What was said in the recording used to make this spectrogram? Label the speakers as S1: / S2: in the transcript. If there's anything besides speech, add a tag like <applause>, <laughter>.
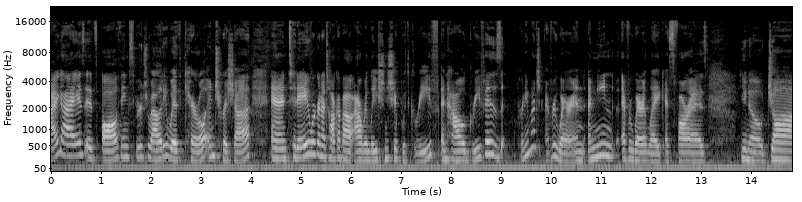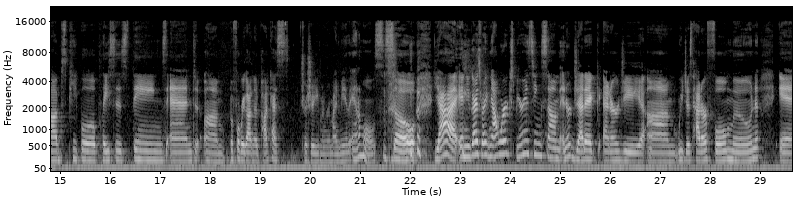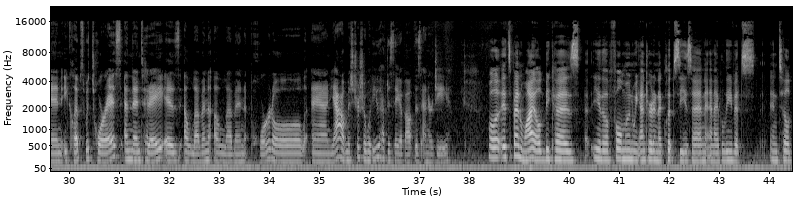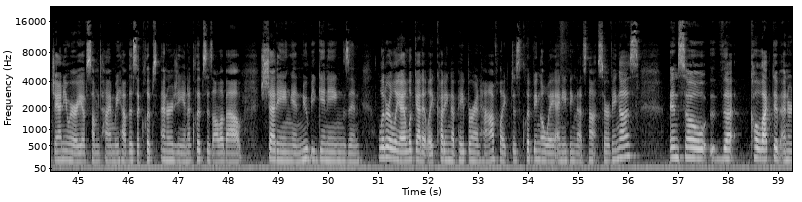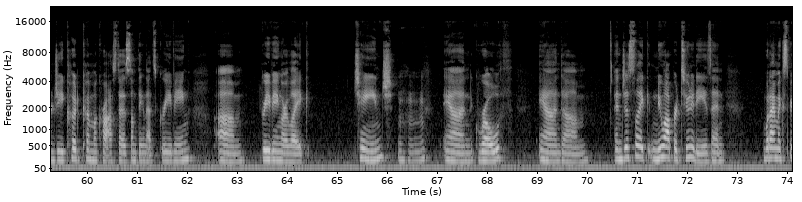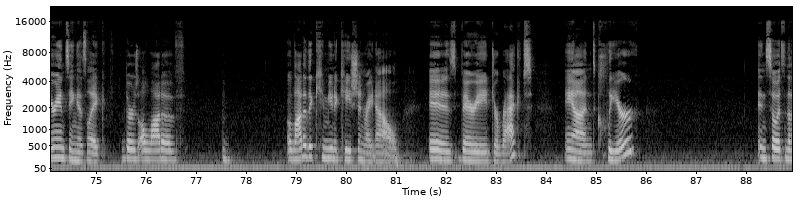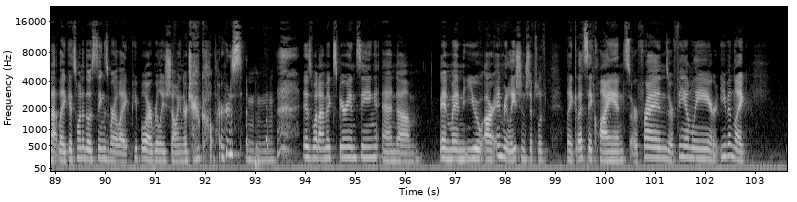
S1: Hi, guys. It's All Things Spirituality with Carrol and Tricia. And today we're going to talk about our relationship with grief and how grief is pretty much everywhere. And I mean everywhere, like as far as you know, jobs, people, places, things. And um, before we got into the podcast, Tricia even reminded me of animals. <laughs> So, yeah. And you guys, right now, we're experiencing some energetic energy. Um, we just had our full moon in eclipse with Taurus. And then today is 11 11 portal. And yeah, Miss Tricia, what do you have to say about this energy?
S2: Well, it's been wild because you know the full moon we entered an eclipse season, and I believe it's until January of some time we have this eclipse energy, and eclipse is all about shedding and new beginnings. And literally, I look at it like cutting a paper in half, like just clipping away anything that's not serving us. And so the collective energy could come across as something that's grieving, um, grieving or like change. Mm-hmm and growth and um, and just like new opportunities and what i'm experiencing is like there's a lot of a lot of the communication right now is very direct and clear and so it's not like it's one of those things where like people are really showing their <laughs> true colors mm-hmm. <laughs> is what i'm experiencing and um and when you are in relationships with like let's say clients or friends or family or even like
